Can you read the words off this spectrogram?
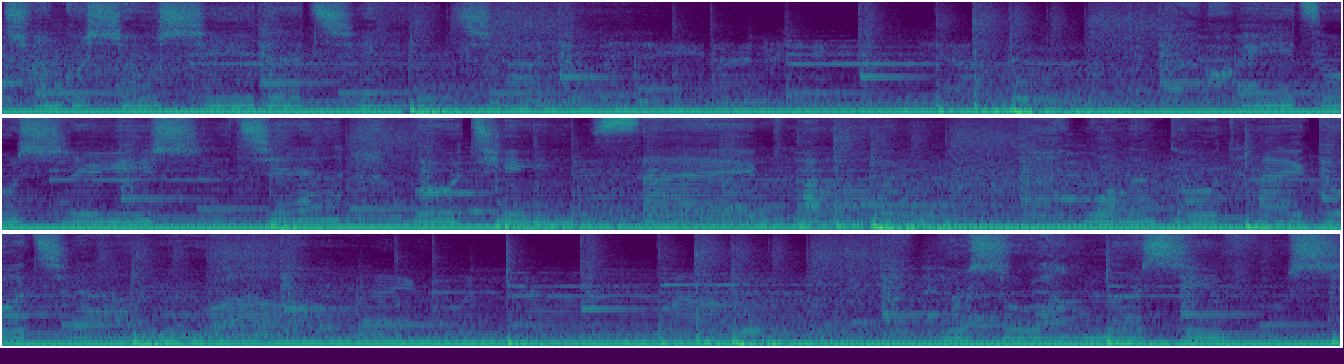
穿过熟悉的街总是与时间不停赛跑，我们都太过骄傲。有时忘了幸福是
